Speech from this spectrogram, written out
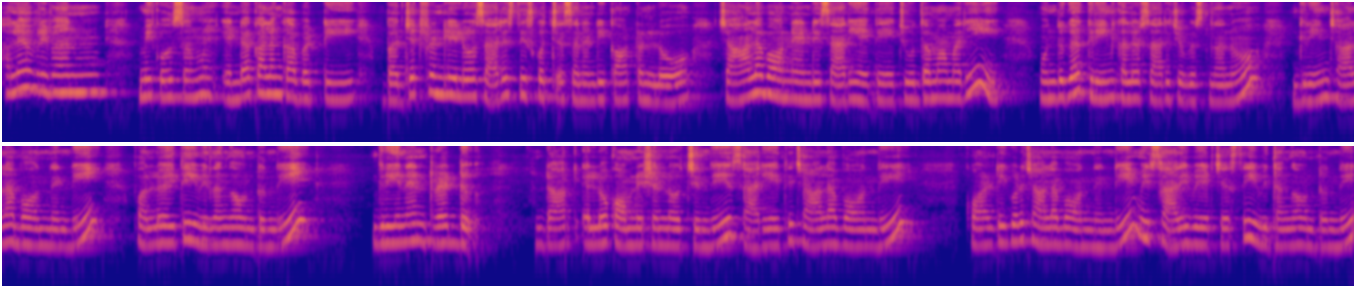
హలో ఎవ్రీవన్ మీకోసం ఎండాకాలం కాబట్టి బడ్జెట్ ఫ్రెండ్లీలో శారీస్ తీసుకొచ్చేసానండి కాటన్లో. చాలా బాగున్నాయండి శారీ అయితే. చూద్దామా మరి? ముందుగా గ్రీన్ కలర్ శారీ చూపిస్తున్నాను. గ్రీన్ చాలా బాగుందండి. పళ్ళు అయితే ఈ విధంగా ఉంటుంది. Green and red dark yellow కాంబినేషన్లో వచ్చింది. శారీ అయితే చాలా బాగుంది. క్వాలిటీ కూడా చాలా బాగుందండి. మీరు శారీ వేర్ చేస్తే ఈ విధంగా ఉంటుంది.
